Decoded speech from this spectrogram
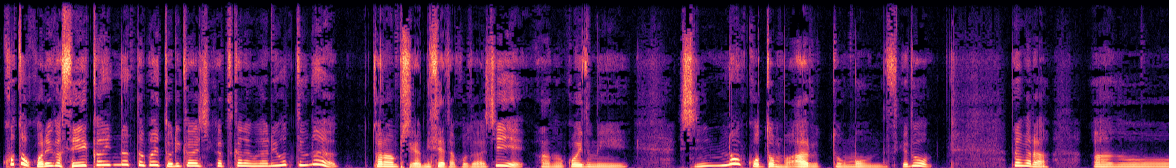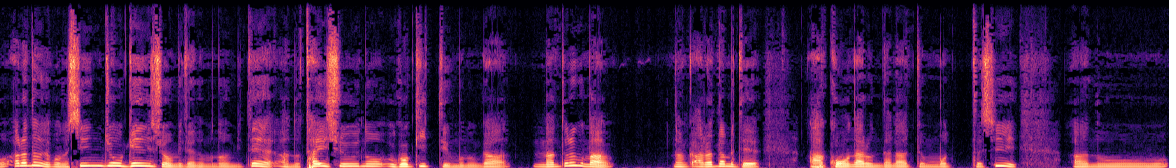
ことこれが正解になった場合取り返しがつかなくなるよっていうのはトランプ氏が見せたことだし、あの、小泉氏のこともあると思うんですけど、だから、あのー、改めてこの心情現象みたいなものを見て、あの、大衆の動きっていうものが、なんとなくまあ、なんか改めて、ああこうなるんだなって思ったし、あのー、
